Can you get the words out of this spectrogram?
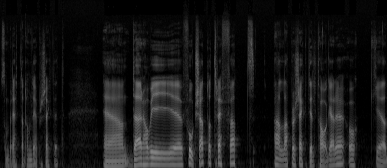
som berättade om det projektet. Uh, där har vi fortsatt att träffat alla projektdeltagare och uh,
